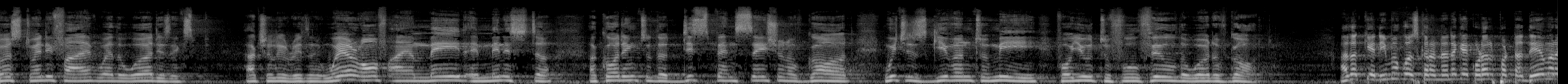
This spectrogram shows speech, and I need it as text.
verse 25 where the word is exp- actually written Whereof I am made a minister according to the dispensation of God, which is given to me for you to fulfill the word of God. ಅದಕ್ಕೆ ನಿಮಗೋಸ್ಕರ ನನಗೆ ಕೊಡಲ್ಪಟ್ಟ ದೇವರ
